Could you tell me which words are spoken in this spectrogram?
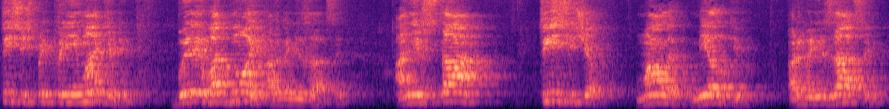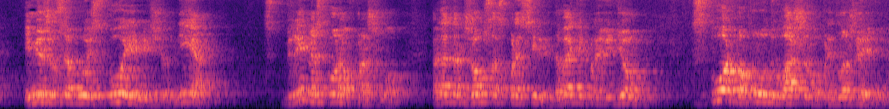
тысяч предпринимателей были в одной организации, а не в 100 тысячах малых, мелких организаций и между собой спорили еще. Нет, время споров прошло. Когда-то Джобса спросили, давайте проведем спор по поводу вашего предложения.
